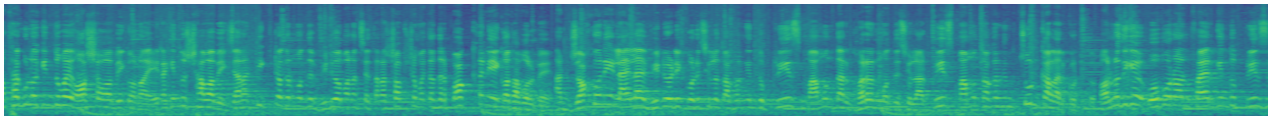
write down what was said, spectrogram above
কথাগুলো কিন্তু ভাই অস্বাভাবিকও নয়, এটা কিন্তু স্বাভাবিক। যারা টিকটকের মধ্যে ভিডিও বানাচ্ছে, তারা সবসময় তাদের পক্ষে নিয়ে কথা বলবে। আর যখন এই লাইলা ভিডিওটি করেছিল, তখন কিন্তু প্রিন্স মামুন তার ঘরের মধ্যে ছিল। আর প্রিন্স মামুন তখন কিন্তু চুল কালার করতো। অন্যদিকে ওভার অন ফায়ার কিন্তু প্রিন্স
